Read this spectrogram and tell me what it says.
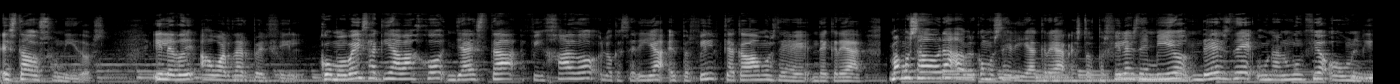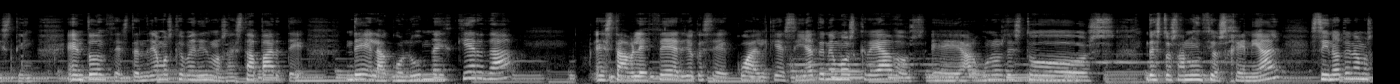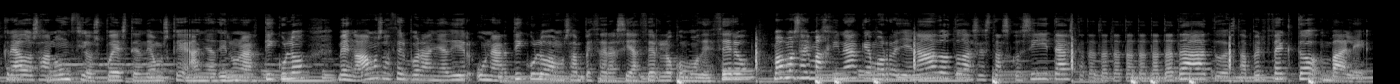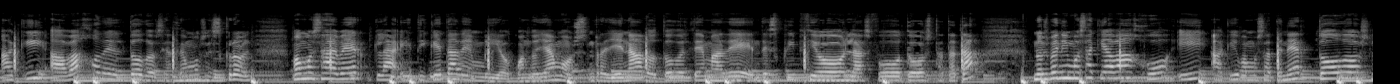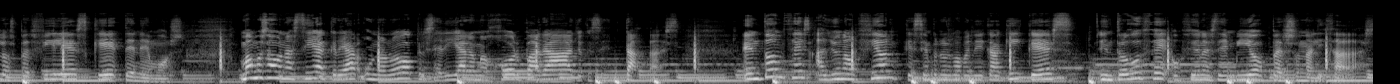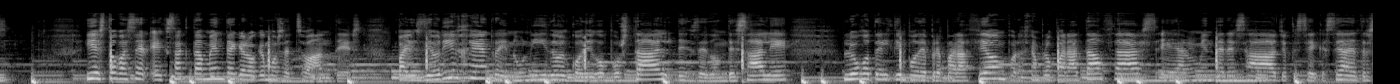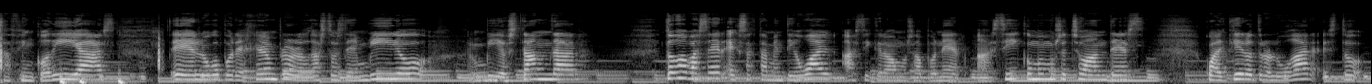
Estados Unidos y le doy a guardar perfil. Como veis aquí abajo ya está fijado lo que sería el perfil que acabamos de, crear. Vamos ahora a ver cómo sería crear estos perfiles de envío desde un anuncio o un listing. Entonces tendríamos que venirnos a esta parte de la columna izquierda establecer, yo que sé, cualquier, si ya tenemos creados eh, algunos de estos, de estos anuncios, genial. Si no tenemos creados anuncios, pues tendríamos que añadir un artículo. Venga, vamos a hacer por añadir un artículo, vamos a empezar así a hacerlo como de cero. Vamos a imaginar que hemos rellenado todas estas cositas, ta ta ta ta ta ta ta ta, todo está perfecto. Vale, aquí abajo del todo, si hacemos scroll, vamos a ver la etiqueta de envío. Cuando ya hemos rellenado todo el tema de descripción las fotos, ta ta ta. Nos venimos aquí abajo y aquí vamos a tener todos los perfiles que tenemos. Vamos aún así a crear uno nuevo que sería a lo mejor para, yo que sé, tazas. Entonces hay una opción que siempre nos va a venir aquí que es introduce opciones de envío personalizadas. Y esto va a ser exactamente lo que hemos hecho antes. País de origen, Reino Unido, el código postal, desde donde sale, Luego el tiempo de preparación, por ejemplo para tazas, eh, a mí me interesa, yo que sé, que sea de 3 a 5 días. Eh, luego, por ejemplo, los gastos de envío, envío estándar. Todo va a ser exactamente igual, así que lo vamos a poner así como hemos hecho antes. Cualquier otro lugar, esto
